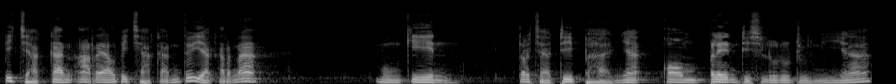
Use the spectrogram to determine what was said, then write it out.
pijakan areal pijakan itu ya karena mungkin terjadi banyak komplain di seluruh dunia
